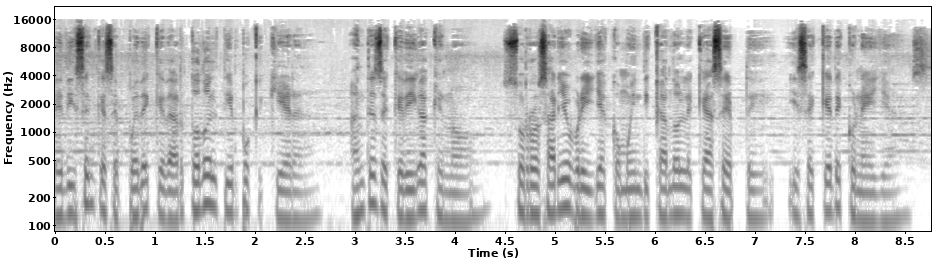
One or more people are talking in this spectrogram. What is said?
Le dicen que se puede quedar todo el tiempo que quiera. Antes de que diga que no, su rosario brilla como indicándole que acepte y se quede con ellas.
